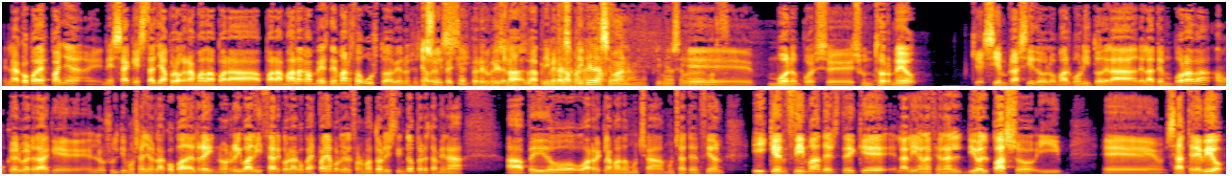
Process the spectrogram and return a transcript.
En la Copa de España, en esa que está ya programada para, para Málaga, mes de marzo, agosto, todavía no se sabe fechas, pero es la, primera semana. La primera semana, eh, Bueno, pues eh, es un torneo que siempre ha sido lo más bonito de la, de la, temporada, aunque es verdad que en los últimos años la Copa del Rey no rivalizar con la Copa de España porque el formato es distinto, pero también ha, pedido o ha reclamado mucha, mucha atención y que encima, desde que la Liga Nacional dio el paso y se atrevió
